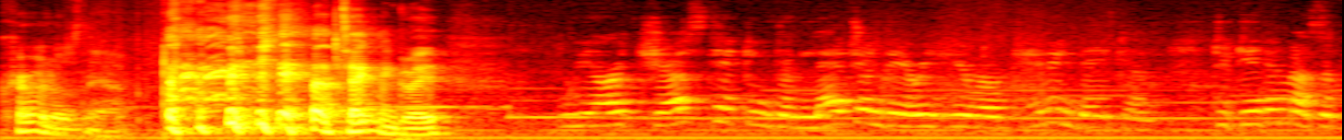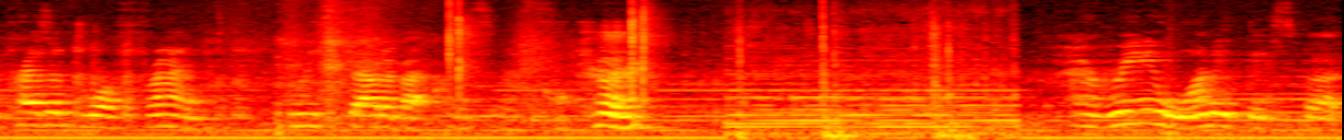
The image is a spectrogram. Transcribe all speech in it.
criminals now. yeah, technically. We are just taking the legendary hero Kevin Bacon to give him as a present to our friend who is sad about Christmas. Okay. I really wanted this, but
